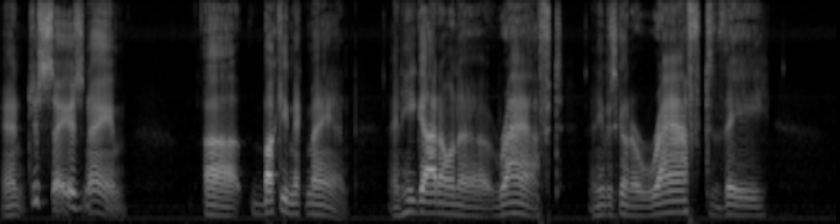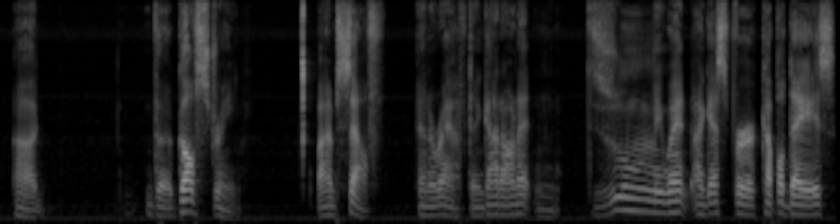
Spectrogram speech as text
and just say his name, uh, Bucky McMahon. And he got on a raft and he was going to raft the, uh, the Gulf Stream by himself in a raft and got on it and zoom, he went, I guess, for a couple days,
